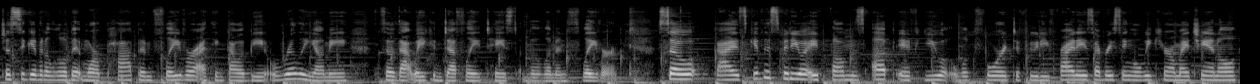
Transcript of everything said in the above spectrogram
just to give it a little bit more pop and flavor. I think that would be really yummy. So that way you can definitely taste the lemon flavor. So guys, give this video a thumbs up if you look forward to Foodie Fridays every single week here on my channel.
